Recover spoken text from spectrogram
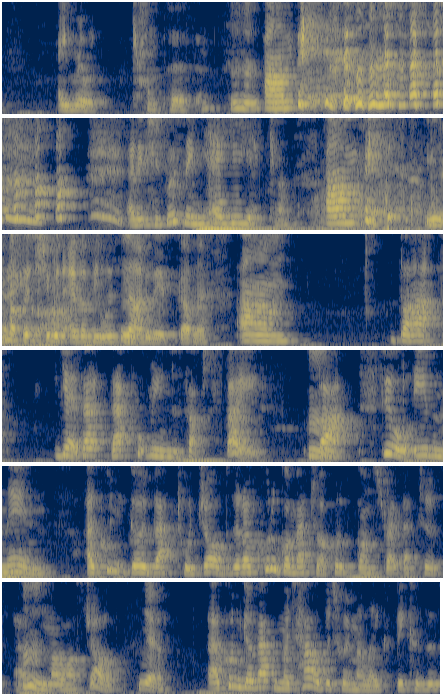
a really cunt person. Mhm. Um, and if she's listening, yeah, you, yeah, cunt. Um, You know. not that she would ever be listening No, to this. God no. Um, but yeah, that that put me into such a space. Mm. But still, even then, I couldn't go back to a job that I could have gone back to. I could have gone straight back to uh, Mm. my last job. Yeah. I couldn't go back with my tail between my legs because of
